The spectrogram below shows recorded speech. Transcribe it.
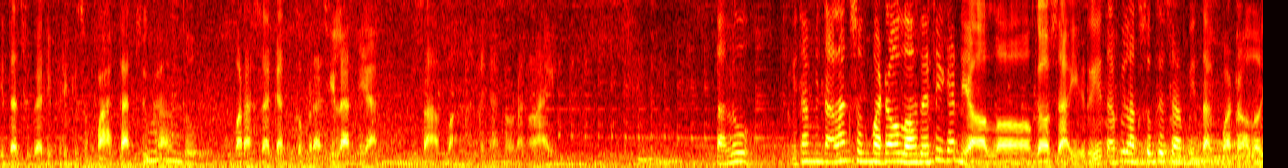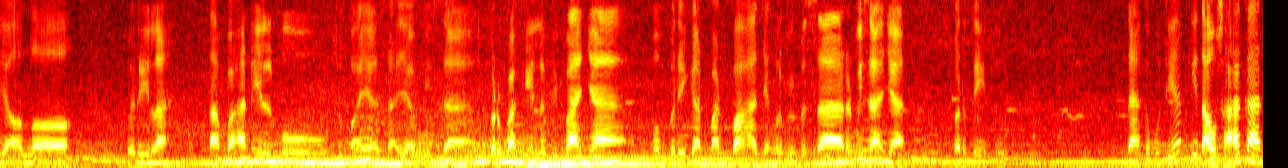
kita juga diberi kesempatan juga untuk merasakan keberhasilan yang sama dengan orang lain. Lalu kita minta langsung kepada Allah tadi kan ya Allah nggak usah iri tapi langsung saja minta kepada Allah ya Allah berilah tambahan ilmu supaya saya bisa berbagi lebih banyak memberikan manfaat yang lebih besar misalnya seperti itu Nah kemudian kita usahakan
